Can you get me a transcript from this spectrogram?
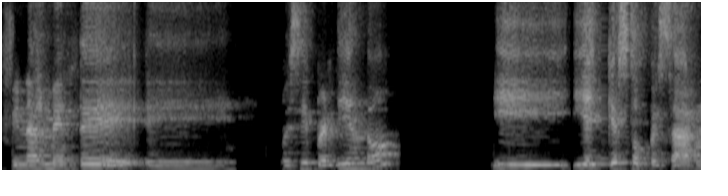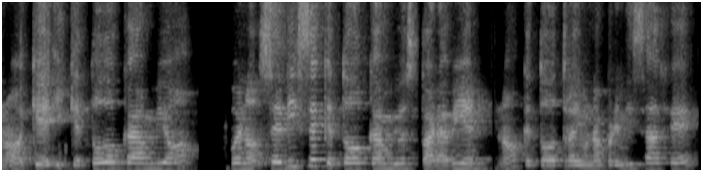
finalmente, eh, pues sí, perdiendo y, hay que sopesar, ¿no? Que, y que todo cambio, bueno, se dice que todo cambio es para bien, ¿no? Que todo trae un aprendizaje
